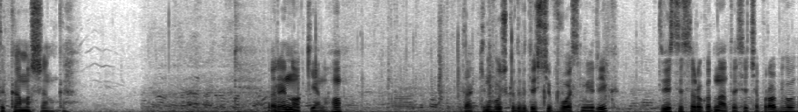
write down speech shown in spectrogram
Така машинка. Рено Кенго. Так, кінгушка 2008 рік, 241 тисяча пробігу,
